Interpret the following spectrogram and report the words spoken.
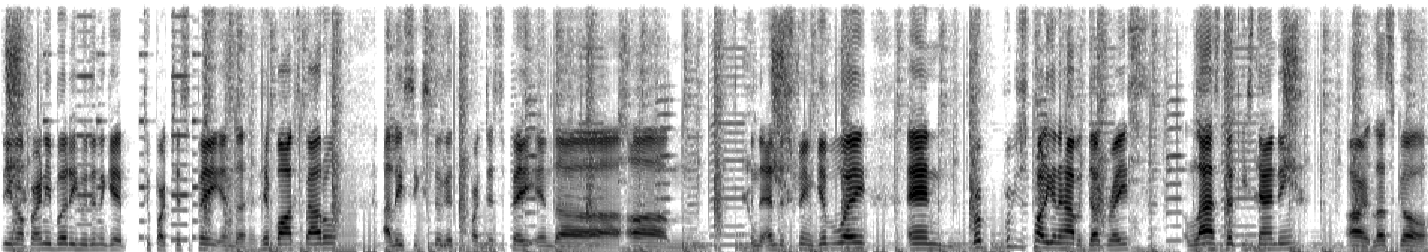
You know, for anybody who didn't get to participate in the hitbox battle, at least you can still get to participate in the um in the end of stream giveaway. And we're, we're just probably gonna have a duck race. Last ducky standing. All right, let's go.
